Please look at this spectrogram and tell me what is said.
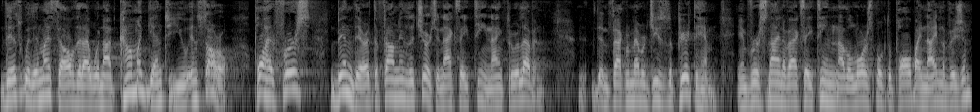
this within myself that I would not come again to you in sorrow. Paul had first been there at the founding of the church in Acts 18, 9 through 11. In fact, remember, Jesus appeared to him in verse 9 of Acts 18. Now the Lord spoke to Paul by night in a vision.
